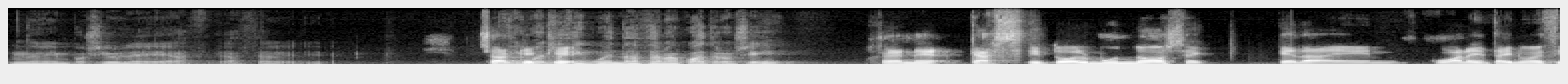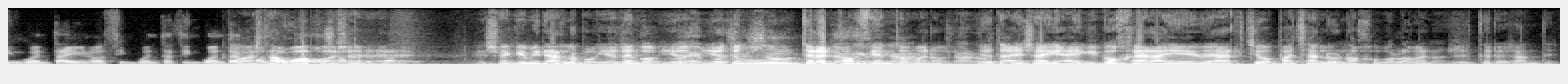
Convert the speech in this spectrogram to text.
No, imposible hacer. hacer- sea, que, que 50-50 en zona 4, ¿sí? casi todo el mundo se queda en 49-51, 50-50. Ah, está guapo, apretando. eh, eso hay que mirarlo, porque yo tengo, yo, Ay, yo pues tengo eso, un lo tengo que 3% mirar, menos. claro. Yo eso hay, hay que coger ahí el archivo para echarle un ojo, por lo menos. Es interesante.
